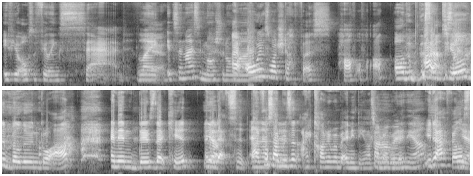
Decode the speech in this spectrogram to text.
if you're also feeling sad. Like Yeah. it's a nice emotional one. I always watch the first half of Up Oh, the, the until the balloon go up, and then there's that kid, and then that's it. And And, for some it. reason, I can't remember anything else. Can't remember anything else? Either I fell Yeah.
